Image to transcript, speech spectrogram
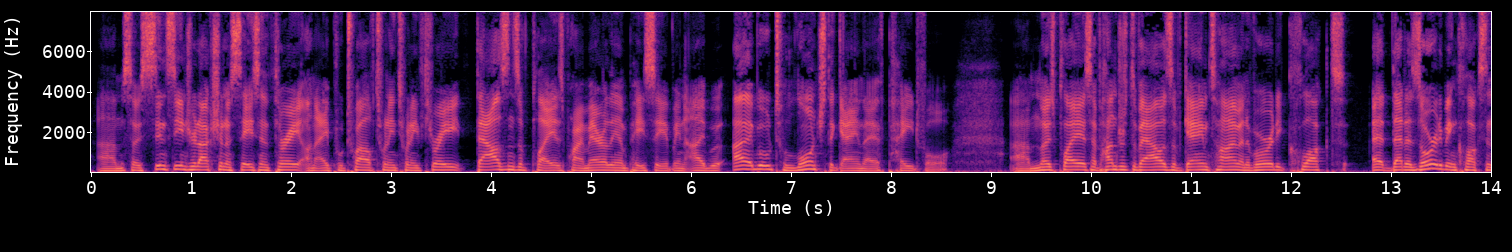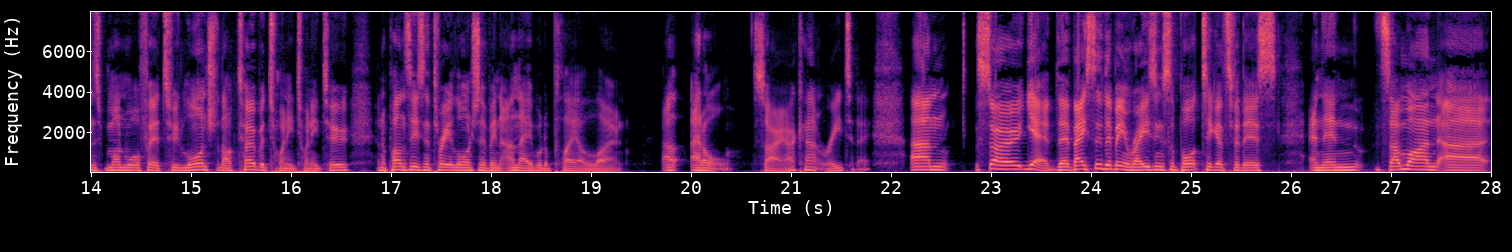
Um, so, since the introduction of Season 3 on April 12, 2023, thousands of players, primarily on PC, have been able, able to launch the game they have paid for. Um, those players have hundreds of hours of game time and have already clocked. Uh, that has already been clocked since Modern Warfare 2 launched in October 2022, and upon Season 3 launch, they've been unable to play alone uh, at all. Sorry, I can't read today. Um, so yeah, they're basically they've been raising support tickets for this, and then someone uh,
